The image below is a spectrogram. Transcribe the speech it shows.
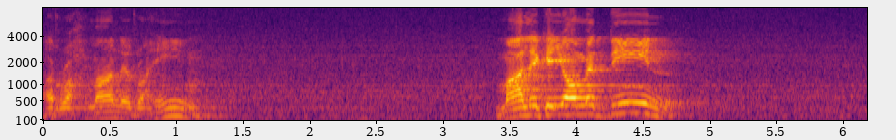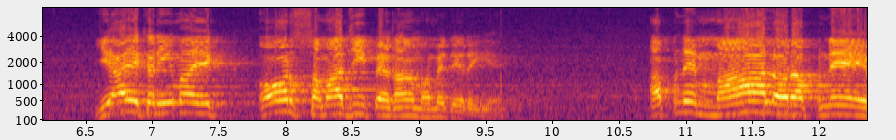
الرحمن الرحیم۔ مالک یوم الدین۔ یہ آئے کریمہ ایک اور سماجی پیغام ہمیں دے رہی ہے۔ اپنے مال اور اپنے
